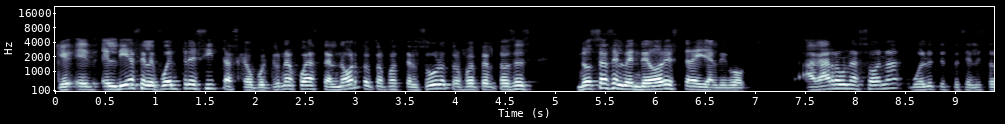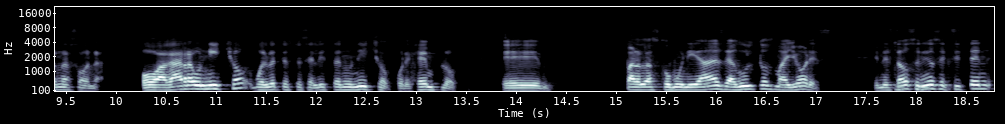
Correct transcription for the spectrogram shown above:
que el, día se le fue en tres citas, porque una fue hasta el norte, otra fue hasta el sur, otra fue hasta el... Entonces, no seas el vendedor estrella, le digo, agarra una zona, vuélvete especialista en una zona. O agarra un nicho, vuélvete especialista en un nicho. Por ejemplo, eh, para las comunidades de adultos mayores. En Estados Unidos existen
